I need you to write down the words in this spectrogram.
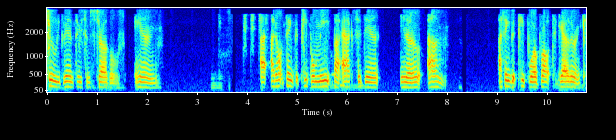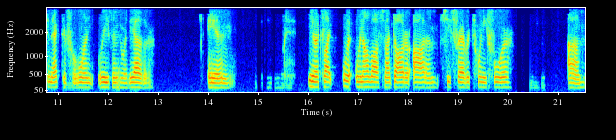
truly been through some struggles, and I, I don't think that people meet by accident. You know, um, I think that people are brought together and connected for one reason or the other. And you know, it's like when, when I lost my daughter Autumn. She's forever 24. Um,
